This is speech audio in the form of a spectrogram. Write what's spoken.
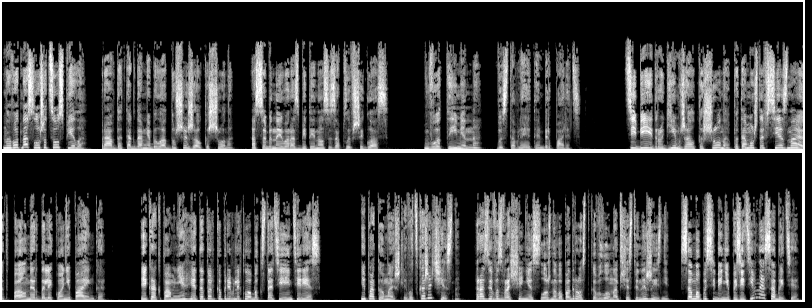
Но вот наслушаться успела. Правда, тогда мне было от души жалко Шона, особенно его разбитый нос и заплывший глаз. «Вот именно», — выставляет Эмбер палец. «Тебе и другим жалко Шона, потому что все знают, Палмер далеко не паинька. И, как по мне, это только привлекло бы к статье интерес. И потом, Эшли, вот скажи честно, разве возвращение сложного подростка в лон общественной жизни само по себе не позитивное событие?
